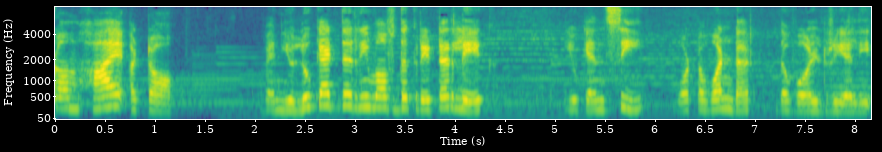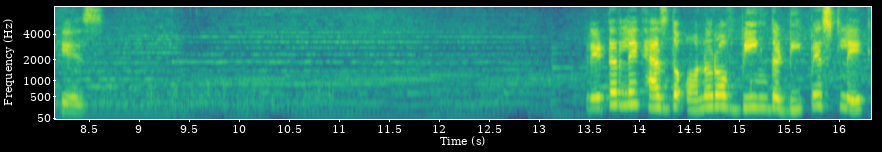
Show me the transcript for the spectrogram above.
From high atop, when you look at the rim of the crater lake, you can see what a wonder the world really is. Crater Lake has the honor of being the deepest lake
